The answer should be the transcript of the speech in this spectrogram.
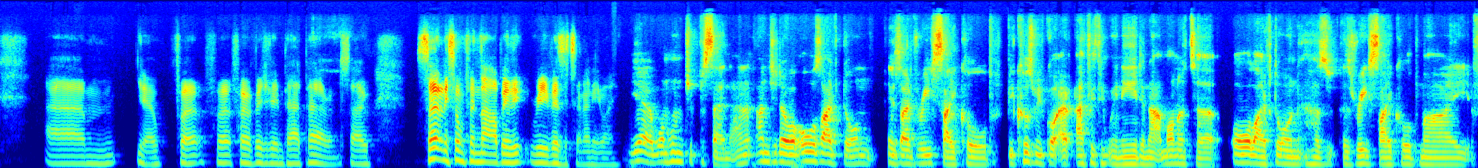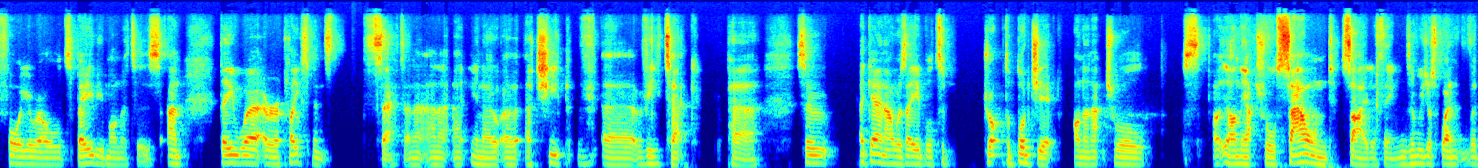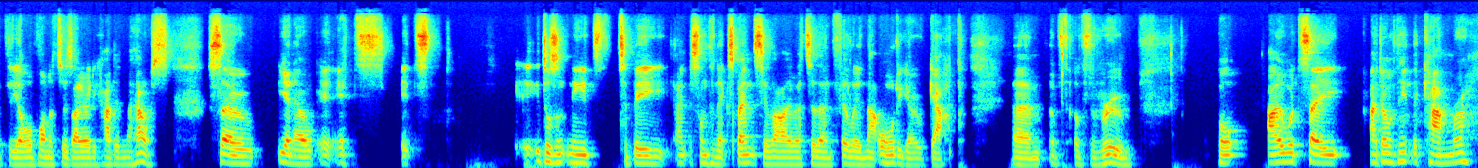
um, you know for, for for a visually impaired parent. So certainly something that i'll be revisiting anyway. Yeah 100% and, and you know all i've done is i've recycled because we've got everything we need in that monitor all i've done has has recycled my four year old's baby monitors. And they were a replacement set and a, and a you know a, a cheap uh, vtech pair. So again, I was able to drop the budget on an actual on the actual sound side of things, and we just went with the old monitors I already had in the house. So you know, it, it's it's it doesn't need to be something expensive either to then fill in that audio gap um, of, of the room. But I would say I don't think the camera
